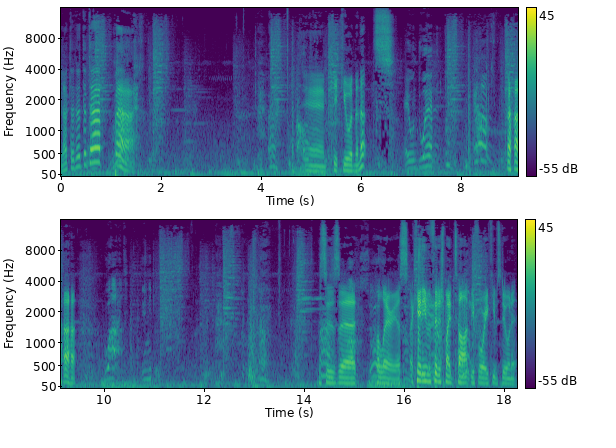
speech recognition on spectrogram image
La da da da da! And kick you in the nuts. what? You need. This is uh, hilarious. I can't even finish my taunt before he keeps doing it.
